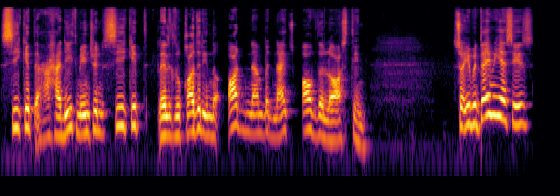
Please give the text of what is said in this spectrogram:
seek it, hadith mentioned seek it Laylatul Qadr in the odd numbered nights of the last 10. So Ibn Taymiyyah says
